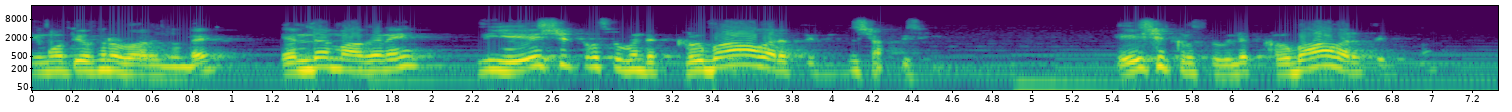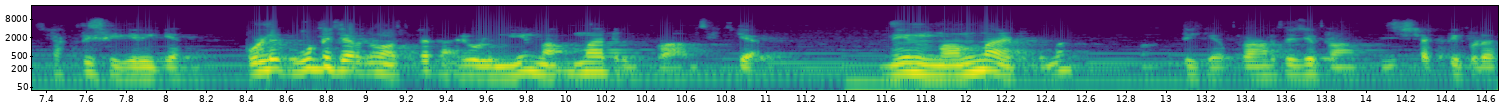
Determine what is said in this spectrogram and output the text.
തിമോത്യോസിനോട് പറയുന്നുണ്ട് എന്റെ മകനെ നീ യേശു ക്രിസ്തുവിന്റെ കൃപാവരത്തിൽ നിന്ന് ശക്തി ചെയ്യും. യേശു ക്രിസ്തുവിന്റെ കൃപാവരത്തിൽ നിന്ന് ശക്തി സ്വീകരിക്കുക. പുള്ളി കൂട്ടിച്ചേർക്കുന്ന ഒറ്റ കാര്യമുള്ളൂ. നീ നന്നായിട്ട് പ്രാർത്ഥിക്കുക. നീ നന്നായിട്ടൊന്ന് പ്രാർത്ഥിക്കുക പ്രാർത്ഥിച്ച് പ്രാർത്ഥിച്ച് ശക്തിപ്പെടുക.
